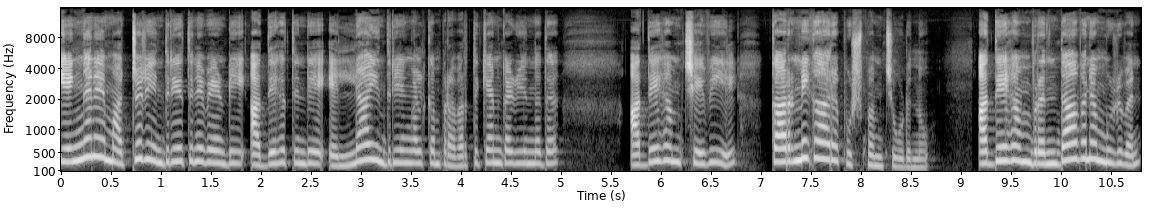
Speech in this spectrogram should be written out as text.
എങ്ങനെ മറ്റൊരു ഇന്ദ്രിയത്തിനു വേണ്ടി അദ്ദേഹത്തിന്റെ എല്ലാ ഇന്ദ്രിയങ്ങൾക്കും പ്രവർത്തിക്കാൻ കഴിയുന്നത്? അദ്ദേഹം ചെവിയിൽ കർണികാര പുഷ്പം ചൂടുന്നു. അദ്ദേഹം വൃന്ദാവനം മുഴുവൻ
